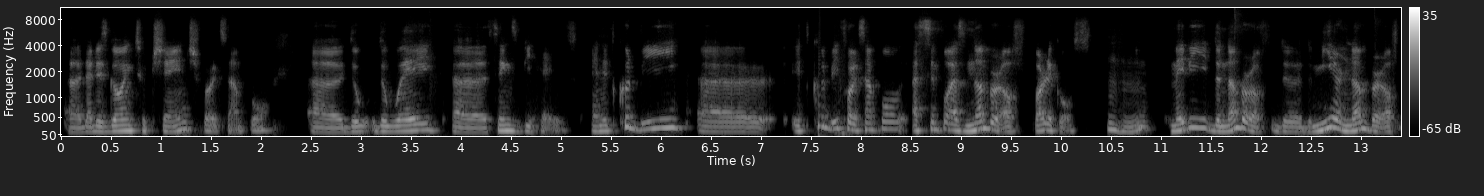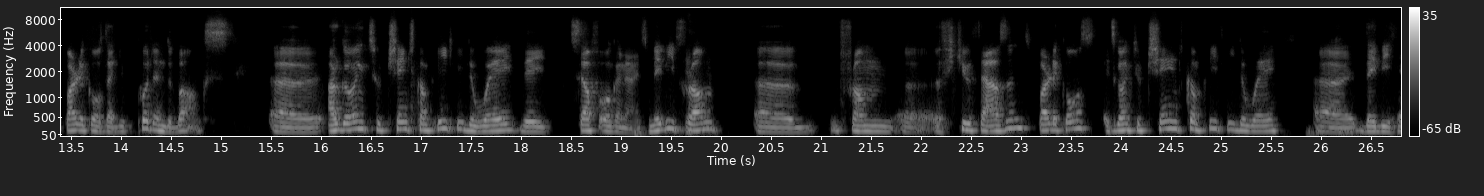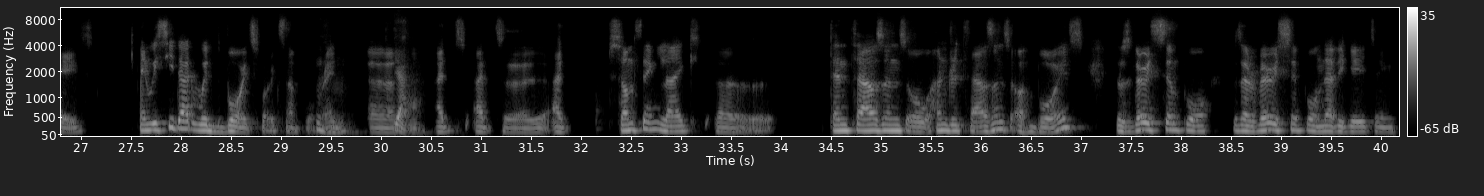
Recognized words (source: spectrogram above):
uh, that is going to change, for example, the the way uh, things behave, and it could be uh, it could be, for example, as simple as number of particles. Mm -hmm. Maybe the number of the the mere number of particles that you put in the box uh, are going to change completely the way they self-organize. Maybe from uh, from uh, a few thousand particles, it's going to change completely the way they behave and we see that with boids, for example, right? Mm -hmm. yeah. At at at something like uh, ten thousands or hundred thousands of boids. Those very simple, those are very simple navigating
